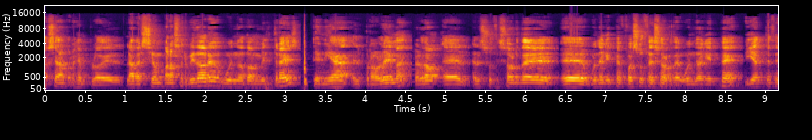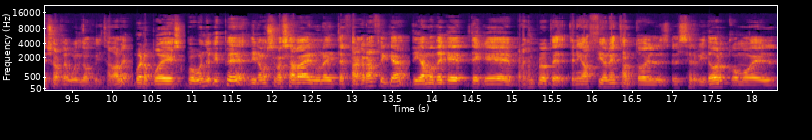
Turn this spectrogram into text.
O sea, por ejemplo, la versión para servidores, Windows 2003, tenía el problema, perdón, el, sucesor de Windows XP fue sucesor de Windows XP y antecesor de Windows Vista, ¿vale? Bueno, pues, pues Windows XP, digamos, se basaba en una interfaz gráfica, digamos, de que, de que por ejemplo, tenía opciones tanto el, servidor como el,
